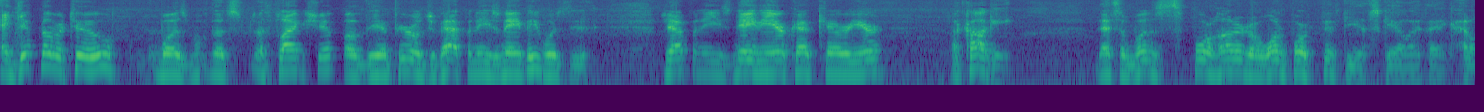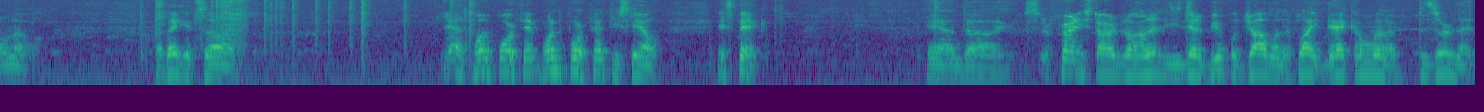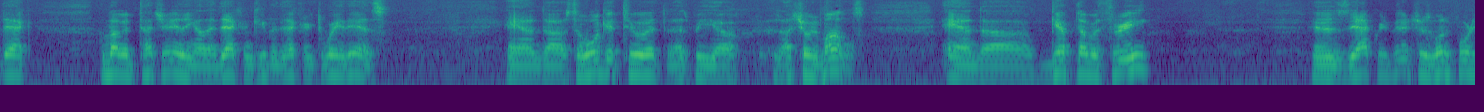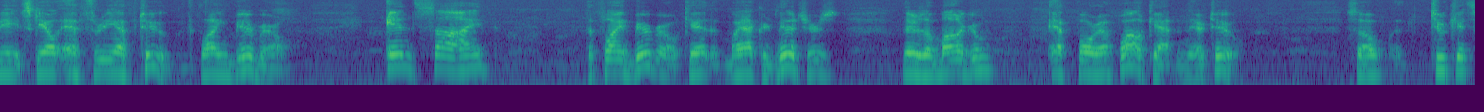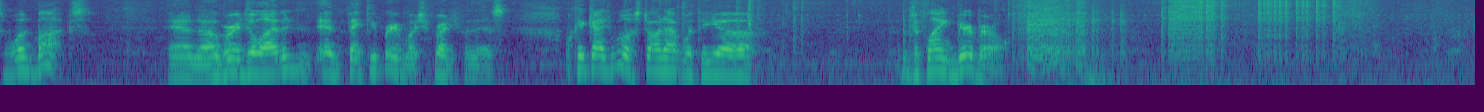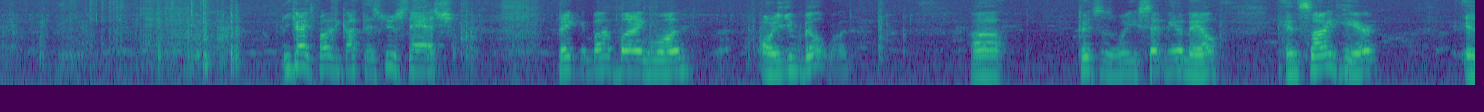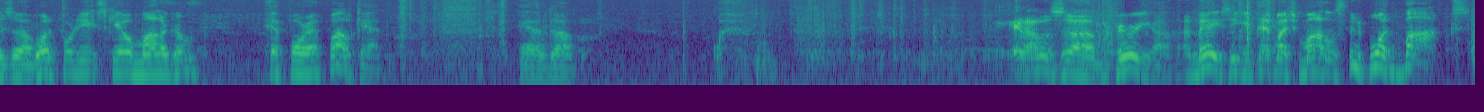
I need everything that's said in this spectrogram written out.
And gift number two was the, the flagship of the Imperial Japanese Navy was the Japanese Navy aircraft carrier Akagi. That's a 1 400 or 1 450th scale, I think. I don't know. I think it's, uh, yeah, it's 1 450, 1 450 scale. It's big and uh, Freddy started on it. He did a beautiful job on the flight deck. I'm going to preserve that deck. I'm not going to touch anything on that deck and keep the deck like the way it is. And uh, so we'll get to it as we uh, as I show you models. And uh, gift number three is the Accurate Miniatures 148 scale F3 F2, the Flying Beer Barrel. Inside the Flying Beer Barrel kit by Accurate Miniatures there's a monogram F4F Wildcat in there too. So two kits, one box. And I'm very delighted and thank you very much, Freddy, for this. Okay, guys, we'll start out with the uh, with the flying beer barrel. You guys probably got this new stash, thinking about buying one, or even built one. Uh, this is what he sent me in the mail. Inside here is a 148 scale monogram F4F Wildcat. And uh, and I was uh, very uh, amazed you get that much models in one box.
